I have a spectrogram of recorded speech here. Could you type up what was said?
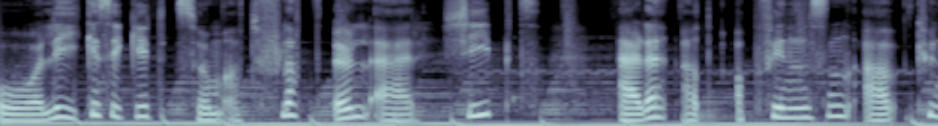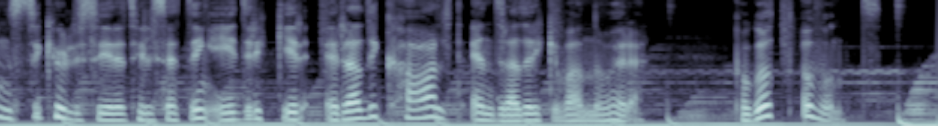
Og like sikkert som at flatt øl er kjipt, er det at oppfinnelsen av kunstig kullsyretilsetting i drikker radikalt endra drikkevanene våre. På godt og vondt.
